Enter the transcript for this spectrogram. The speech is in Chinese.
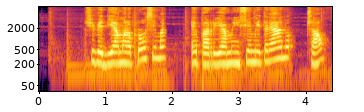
Ci vediamo alla prossima e parliamo insieme italiano. Ciao!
